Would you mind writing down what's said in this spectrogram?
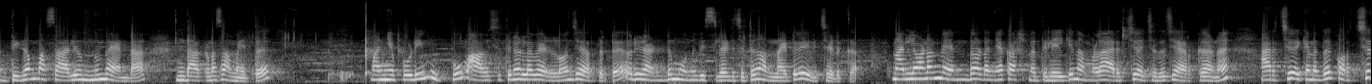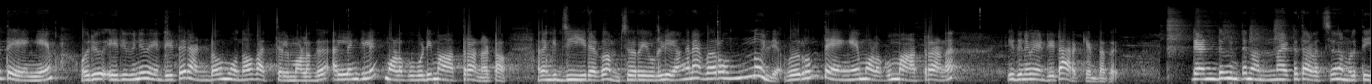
അധികം മസാല ഒന്നും വേണ്ട. ഉണ്ടാക്കുന്ന സമയത്ത് മഞ്ഞപ്പൊടിയും ഉപ്പും ആവശ്യത്തിനുള്ള വെള്ളവും ചേർത്തിട്ട് ഒരു രണ്ട് മൂന്ന് വിസിലടിച്ചിട്ട് നന്നായിട്ട് വേവിച്ചെടുക്കുക. നല്ലോണം വെന്തുടഞ്ഞ കഷ്ണത്തിലേക്ക് നമ്മൾ അരച്ച് വെച്ചത് ചേർക്കുകയാണ്. അരച്ച് വെക്കുന്നത് കുറച്ച് തേങ്ങയും ഒരു എരിവിന് വേണ്ടിയിട്ട് രണ്ടോ മൂന്നോ വറ്റൽമുളക് അല്ലെങ്കിൽ മുളക് പൊടി മാത്രമാണ് കേട്ടോ. അല്ലെങ്കിൽ ജീരകം ചെറിയുള്ളി അങ്ങനെ വേറെ ഒന്നുമില്ല വെറും തേങ്ങയും മുളകും മാത്രമാണ് ഇതിന് വേണ്ടിയിട്ട് അരക്കേണ്ടത്. രണ്ട് മിനിറ്റ് നന്നായിട്ട് തിളച്ച് നമ്മൾ തീ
